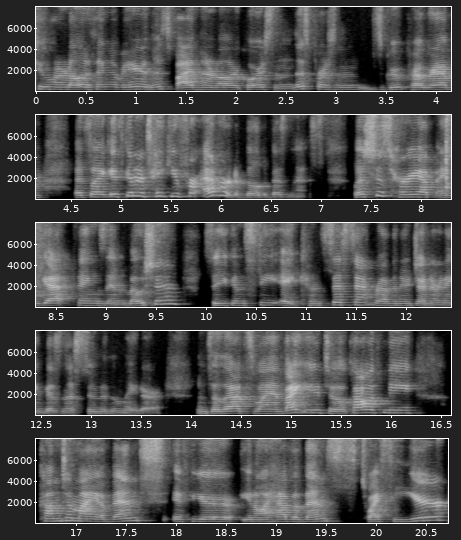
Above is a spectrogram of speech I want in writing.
$200 thing over here and this $500 course and this person's group program. It's like, it's going to take you forever to build a business. Let's just hurry up and get things in motion so you can see a consistent revenue generating business sooner than later. And so that's why I invite you to a call with me. Come to my event. If you're, you know, I have events twice a year.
